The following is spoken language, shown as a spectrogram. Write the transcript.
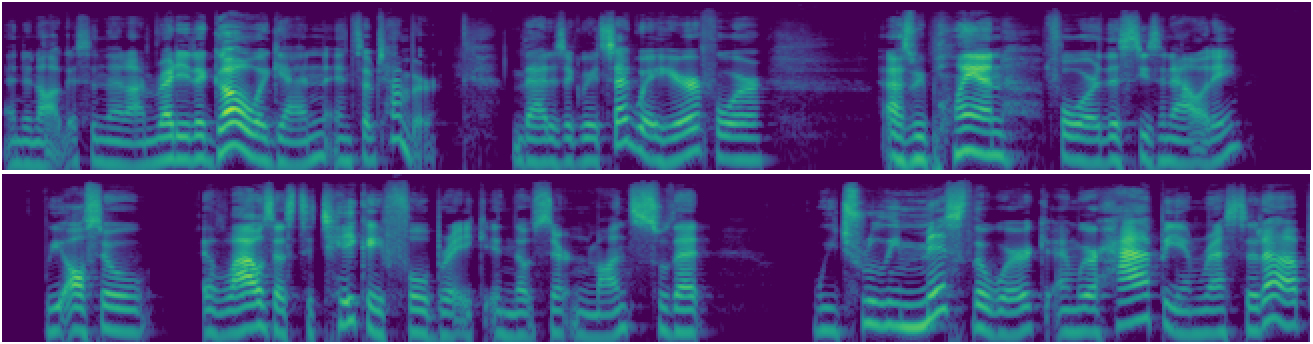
and in August. And then I'm ready to go again in September. That is a great segue here for as we plan for this seasonality. We also allows us to take a full break in those certain months so that we truly miss the work and we're happy and rested up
